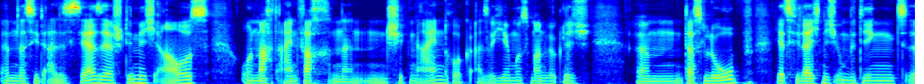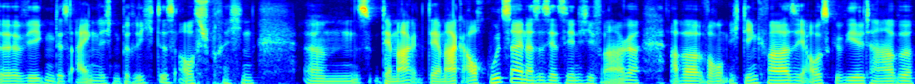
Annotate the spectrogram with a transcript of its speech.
Ähm, das sieht alles sehr, sehr stimmig aus und macht einfach einen, einen schicken Eindruck. Also hier muss man wirklich ähm, das Lob jetzt vielleicht nicht unbedingt äh, wegen des eigentlichen Berichtes aussprechen. Ähm, der, mag, der mag auch gut sein, das ist jetzt hier nicht die Frage, aber warum ich den quasi ausgewählt habe,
